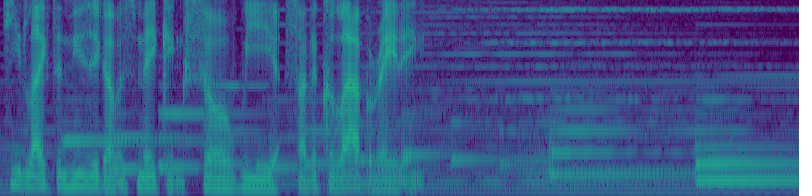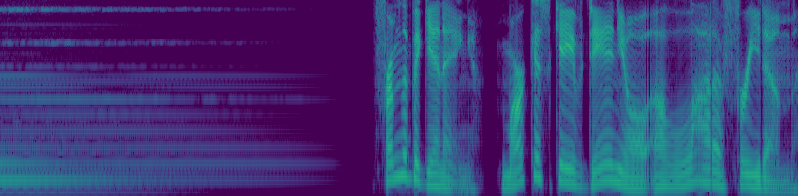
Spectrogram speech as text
he liked the music I was making, so we started collaborating. From the beginning, Markus gave Daniel a lot of freedom.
